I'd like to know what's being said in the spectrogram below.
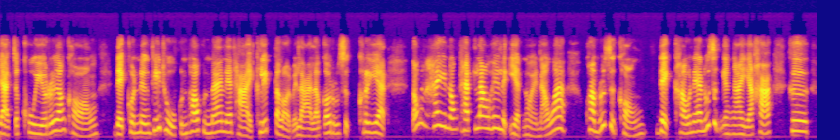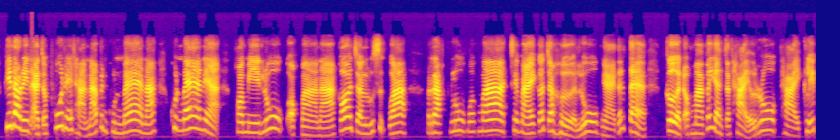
อยากจะคุยเรื่องของเด็กคนหนึ่งที่ถูกคุณพ่อคุณแม่เนี่ยถ่ายคลิปตลอดเวลา แล้วก็รู้สึกเครียด ต้องให้น้องแท็เล่าให้ละเอียดหน่อยนะว่า ความรู้สึกของเด็กเขาเนี่ยรู้สึกยังไงอะคะ คือพี่ดารินอาจจะพูดในฐานะเป็นคุณแม่นะ คุณแม่เนี่ยพอมีลูกออกมานะ ก็จะรู้สึกว่า รักลูกมากๆ ใช่ไหมก็จะเห่อลูกไงตั้งแต่เกิดออกมาก็อยากจะถ่ายรูปถ่ายคลิป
